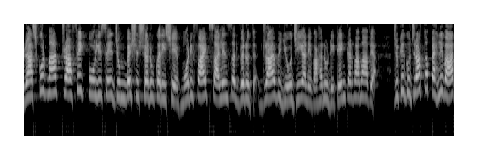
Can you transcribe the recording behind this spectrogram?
રાજકોટમાં ટ્રાફિક પોલીસે ઝુંબેશ શરૂ કરી છે. મોડિફાઈડ સાયલેન્સર વિરુદ્ધ ડ્રાઈવ યોજી અને વાહનો ડિટેન કરવામાં આવ્યા. જોકે ગુજરાતમાં પહેલીવાર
